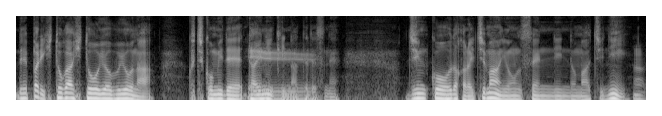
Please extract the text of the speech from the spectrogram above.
ん。でやっぱり人が人を呼ぶような口コミで大人気になってですね、人口だから1万4000人の町にうん。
